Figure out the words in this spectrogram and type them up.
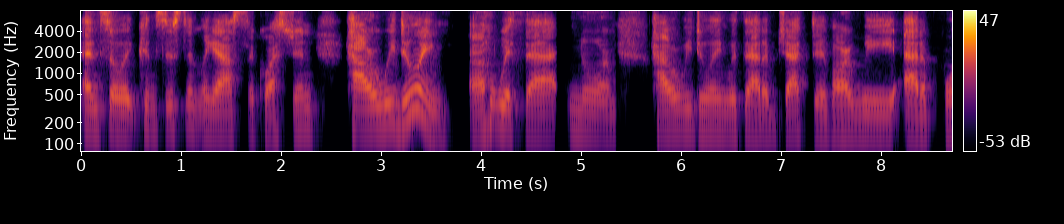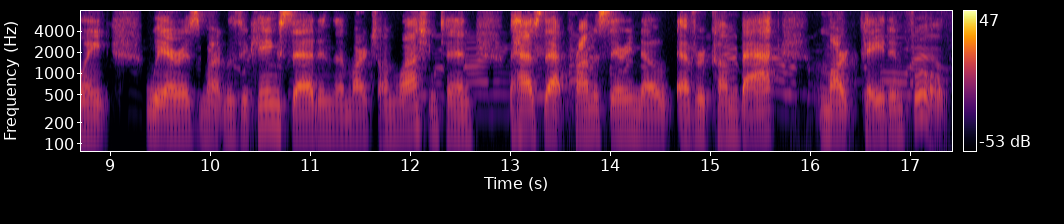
And so it consistently asks the question how are we doing uh, with that norm? How are we doing with that objective? Are we at a point where, as Martin Luther King said in the March on Washington, has that promissory note ever come back, marked paid in full?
